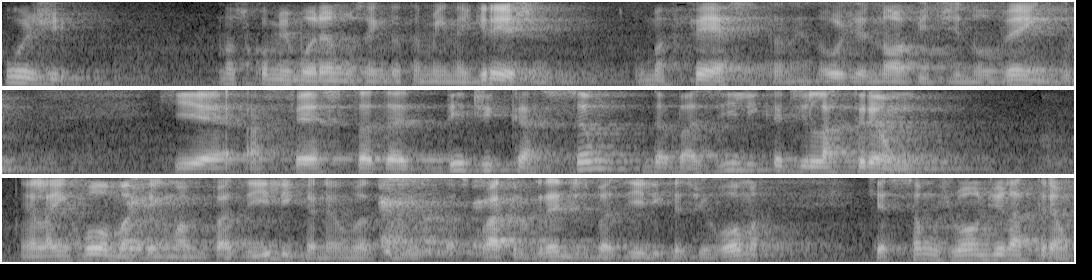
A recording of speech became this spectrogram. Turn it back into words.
Hoje, nós comemoramos ainda também na igreja uma festa, né? hoje é 9 de novembro, que é a festa da dedicação da Basílica de Latrão. Lá em Roma tem uma basílica, né? uma das quatro grandes basílicas de Roma, que é São João de Latrão.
